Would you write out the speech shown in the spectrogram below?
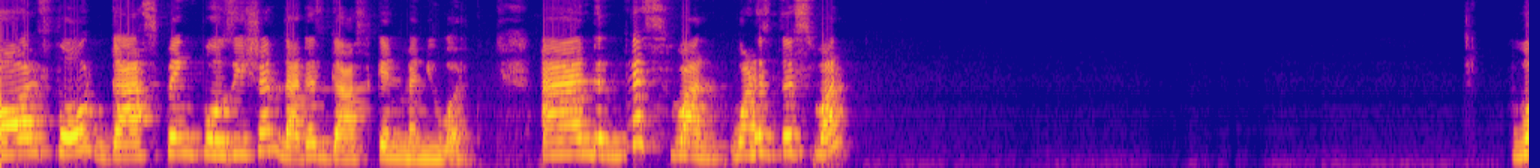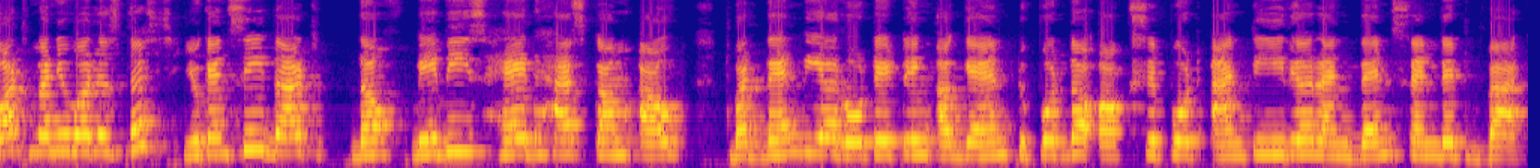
all four gasping position. That is Gaskin maneuver. And this one, what is this one? What maneuver is this? You can see that the baby's head has come out but then we are rotating again to put the occiput anterior and then send it back.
